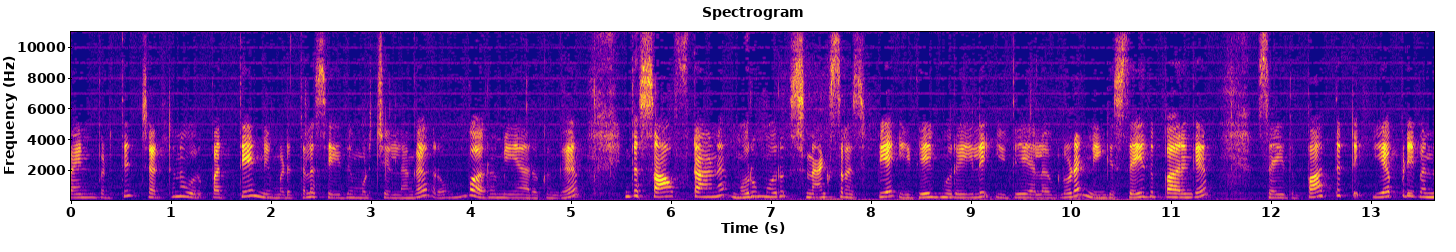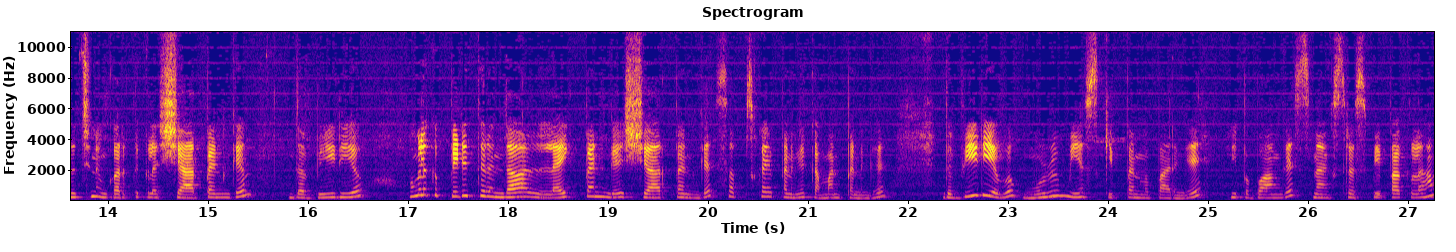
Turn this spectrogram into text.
பயன்படுத்தி சட்டுன்னு ஒரு பத்தே நிமிடத்தில் செய்து முடிச்சிடலாங்க. ரொம்ப அருமையாக இருக்குங்க. இந்த சாஃப்டான மொறு மொறு ஸ்நாக்ஸ் ரெசிப்பியை இதே முறையில் இதே அளவுகளோட நீங்கள் செய்து பாருங்கள் செய்து பார்த்துட்டு எப்படி வந்துச்சுன்னு உங்கள் கருத்துக்களை ஷேர் பண்ணுங்க. இந்த வீடியோ உங்களுக்கு பிடித்திருந்தால் லைக் பண்ணுங்கள் ஷேர் பண்ணுங்கள் சப்ஸ்கிரைப் பண்ணுங்கள் கமெண்ட் பண்ணுங்கள் இந்த வீடியோவை முழுமையாக ஸ்கிப் பண்ண பாருங்கள் இப்போ வாங்க ஸ்நாக்ஸ் ரெசிபி பார்க்கலாம்.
